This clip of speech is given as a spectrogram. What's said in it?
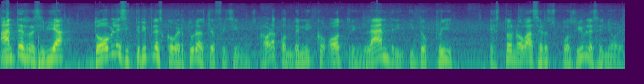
Antes recibía dobles y triples coberturas Jeffrey Simmons. Ahora con Denico Autry, Landry y Dupree esto no va a ser posible, señores.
